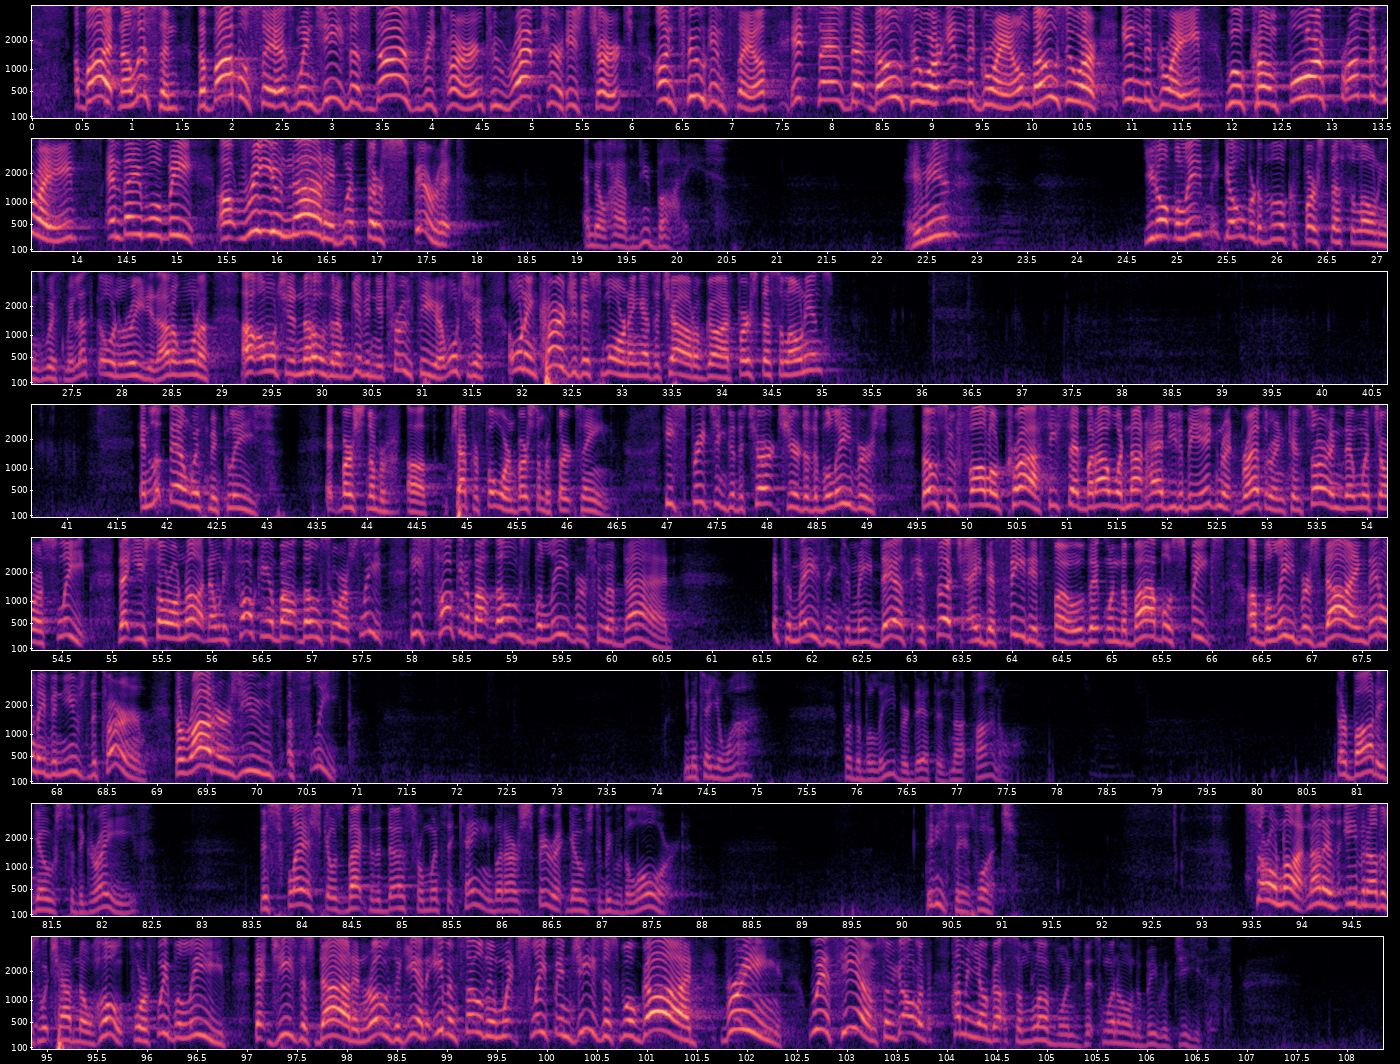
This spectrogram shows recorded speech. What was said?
But, now listen, the Bible says when Jesus does return to rapture his church unto himself, it says that those who are in the ground, those who are in the grave, will come forth from the grave and they will be uh, reunited with their spirit and they'll have new bodies. Amen? You don't believe me? Go over to the book of First Thessalonians with me. Let's go and read it. I don't want to, I, want you to know that I'm giving you truth here. I want you to, I want to encourage you this morning as a child of God. First Thessalonians. And look down with me, please, at verse number, uh, chapter 4 and verse number 13. He's preaching to the church here, to the believers, those who followed Christ. He said, But I would not have you to be ignorant, brethren, concerning them which are asleep, that you sorrow not. Now, when he's talking about those who are asleep, he's talking about those believers who have died. It's amazing to me. Death is such a defeated foe that when the Bible speaks of believers dying, they don't even use the term. The writers use asleep. You may tell you why? For the believer, death is not final. Their body goes to the grave. This flesh goes back to the dust from whence it came, but our spirit goes to be with the Lord. Then he says, Watch. Sorrow not, not as even others which have no hope. For if we believe that Jesus died and rose again, even so them which sleep in Jesus will God bring with him. So y'all have, how many y'all got some loved ones that's went on to be with Jesus?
